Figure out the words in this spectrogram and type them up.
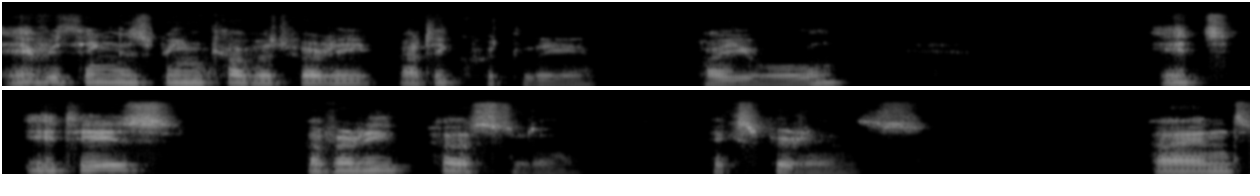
everything has been covered very adequately by you all. It it is a very personal experience and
